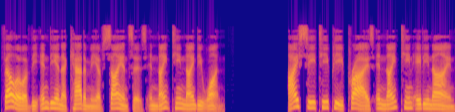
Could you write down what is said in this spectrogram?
Fellow of the Indian Academy of Sciences in 1991 ICTP Prize in 1989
